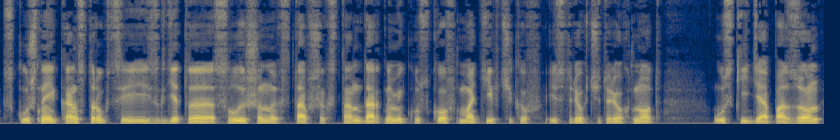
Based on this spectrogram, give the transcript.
скучные конструкции из где-то слышанных, ставших стандартными кусков, мотивчиков из трех-четырех нот, узкий диапазон,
